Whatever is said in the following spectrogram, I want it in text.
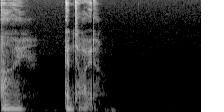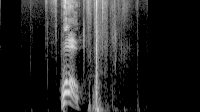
I am tired. Whoa!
